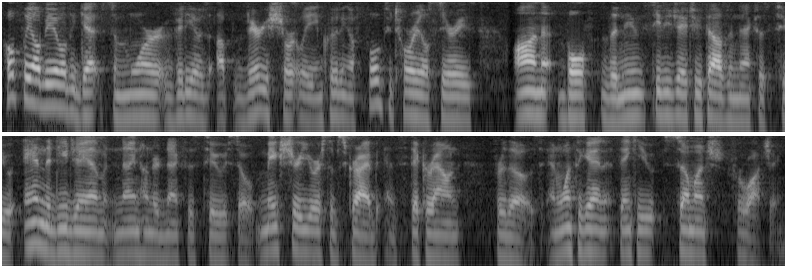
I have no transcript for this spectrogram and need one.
Hopefully I'll be able to get some more videos up very shortly, including a full tutorial series on both the new CDJ 2000 Nexus 2 and the DJM 900 Nexus 2. So make sure you are subscribed and stick around for those. And once again, thank you so much for watching.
